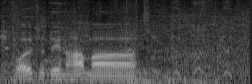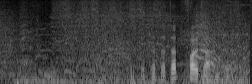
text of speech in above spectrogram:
Ich wollte den Hammer. Dat, dat, dat, dat, Folterangriff.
